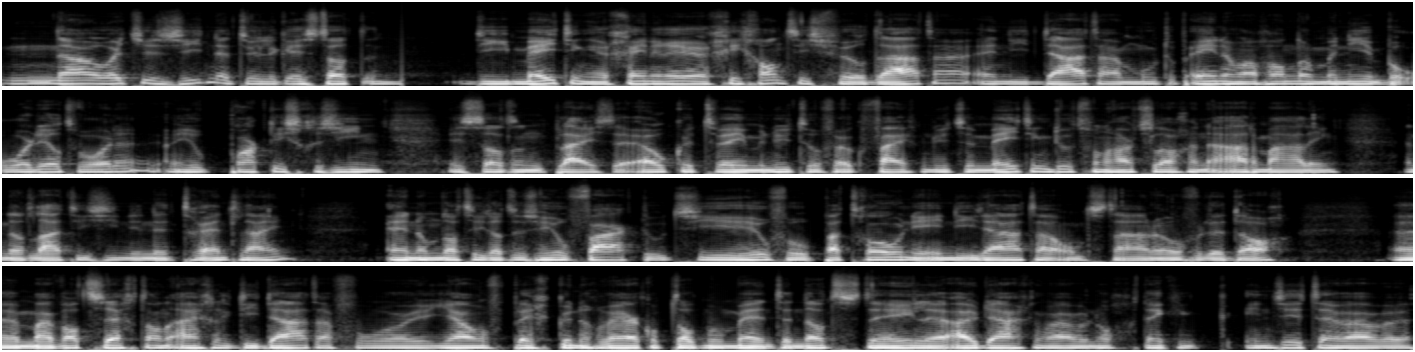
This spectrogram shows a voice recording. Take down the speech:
Nou, wat je ziet natuurlijk is dat die metingen genereren gigantisch veel data. En die data moet op een of andere manier beoordeeld worden. En Heel praktisch gezien is dat een pleister elke twee minuten of elke vijf minuten een meting doet van hartslag en ademhaling. En dat laat hij zien in een trendlijn. En omdat hij dat dus heel vaak doet, zie je heel veel patronen in die data ontstaan over de dag. Eh, maar wat zegt dan eigenlijk die data voor jouw verpleegkundig werk op dat moment? En dat is de hele uitdaging waar we nog, denk ik, in zitten en waar we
